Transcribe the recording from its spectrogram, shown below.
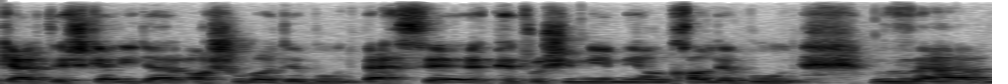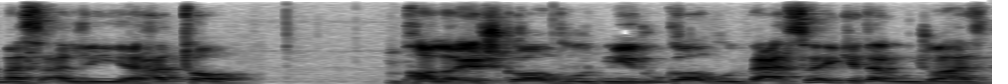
گردشگری در آشوراده بود بحث پتروشیمی میانکاله بود و مسئله حتی پالایشگاه بود نیروگاه بود بحثایی که در اونجا هست.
